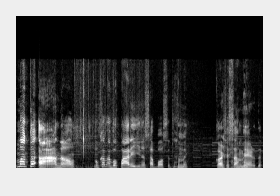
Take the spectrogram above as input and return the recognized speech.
Mata. Ah, não! Nunca mais vou parede nessa bosta também. Corta essa merda.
